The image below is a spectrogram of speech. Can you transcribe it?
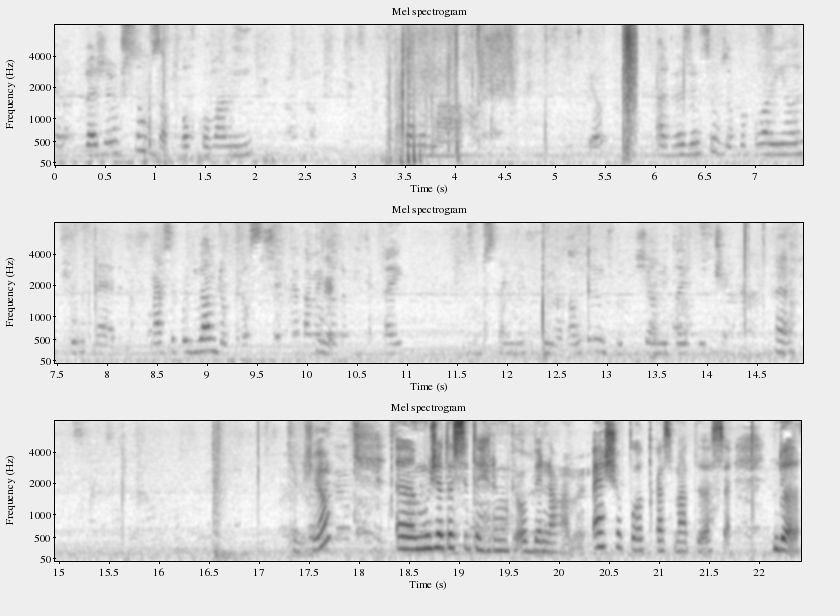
Jo, Dveře už jsou zablokovaný. Tady máš. Jo. A dveře jsou zablokovaný, ale furt ne. Já se podívám do prostředka, tam je to dobrý, tak tady zůstaňme s tím. Tam ten už vidíš, ale my tady furt čekáme. Takže jo. E, můžete si ty hrnky objednat na mém e-shopu, odkaz máte zase dole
